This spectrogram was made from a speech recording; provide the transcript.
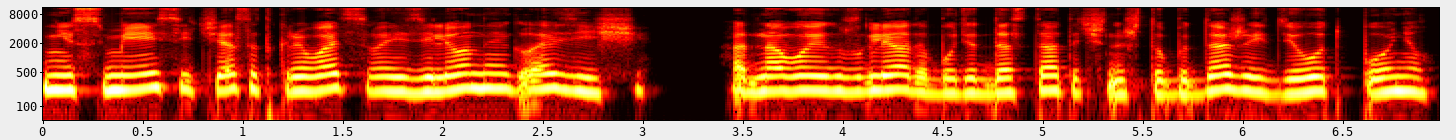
Не смей сейчас открывать свои зеленые глазищи. Одного их взгляда будет достаточно, чтобы даже идиот понял.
